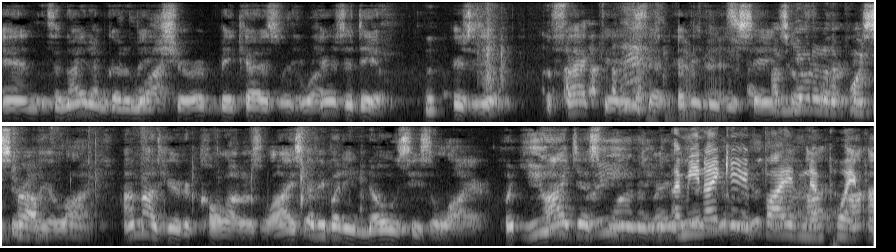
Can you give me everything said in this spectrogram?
And tonight I'm going to make what? sure because here's the deal. Here's the deal. The fact is that everything he's saying I'm so giving another far point is to simply Trump. a lie. I'm not here to call out his lies. Everybody knows he's a liar. But you I just agree. want to make I mean, I gave Biden a point I- I for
